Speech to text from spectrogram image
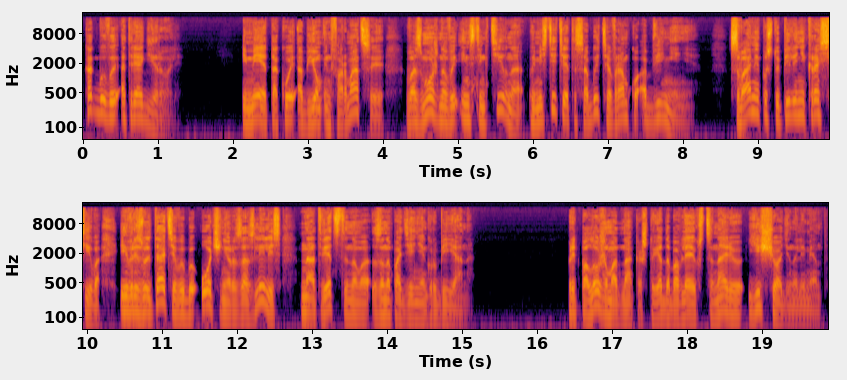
Как бы вы отреагировали? Имея такой объем информации, возможно, вы инстинктивно поместите это событие в рамку обвинения. С вами поступили некрасиво, и в результате вы бы очень разозлились на ответственного за нападение грубияна. Предположим, однако, что я добавляю к сценарию еще один элемент.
